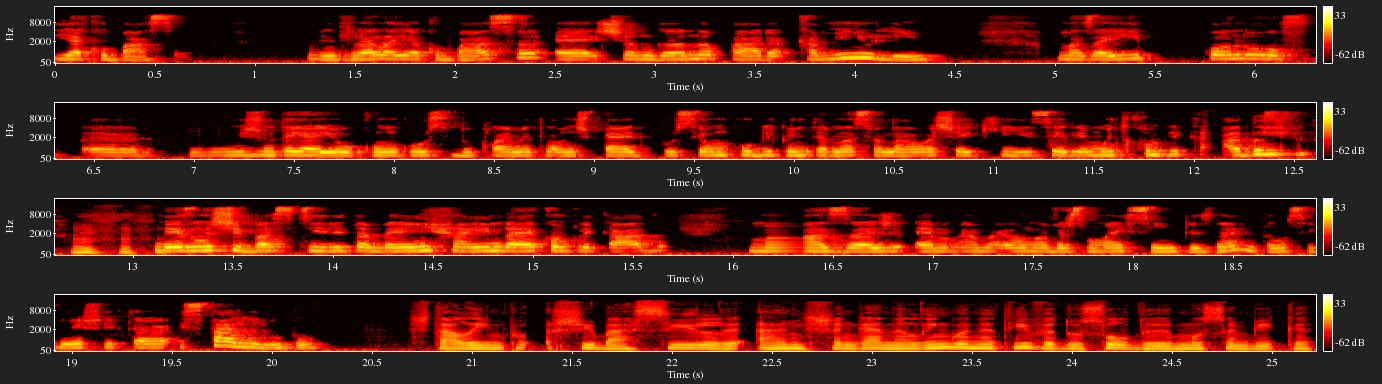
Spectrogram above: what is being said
Yakubasa. Ndlela Yakubasa é Xangana para caminho limpo. Mas aí quando é, me juntei aí ao concurso do Climate Launchpad, por ser um público internacional, achei que seria muito complicado. Mesmo o Shibacili também ainda é complicado, mas é, é, é, uma versão mais simples, né? Então significa está limpo. Está limpo Shibacil em Xangana, língua nativa do sul de Moçambique.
